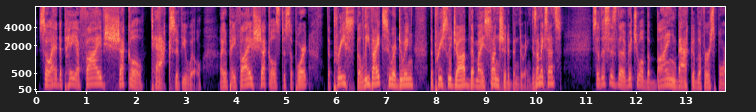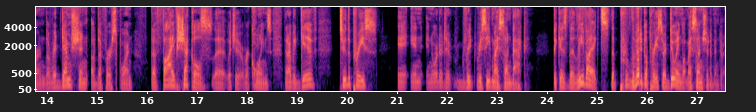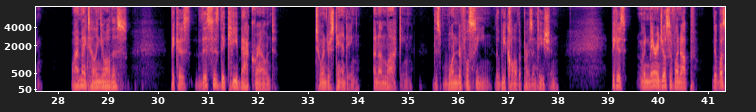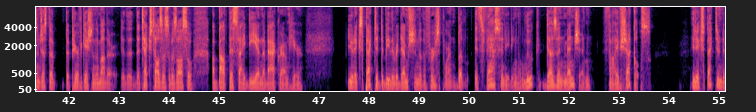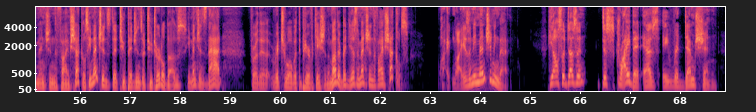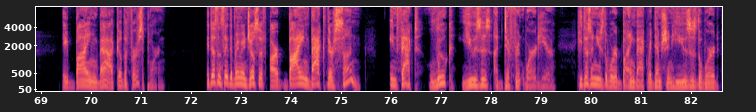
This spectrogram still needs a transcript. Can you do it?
So I had to pay a five shekel tax, if you will, I would pay five shekels to support the priests, the Levites who are doing the priestly job that my son should have been doing. Does that make sense? So, this is the ritual of the buying back of the firstborn, the redemption of the firstborn, the five shekels, uh, which were coins, that I would give to the priests in, in, in order to re- receive my son back. Because the Levites, the Levitical priests, are doing what my son should have been doing. Why am I telling you all this? Because this is the key background to understanding and unlocking this wonderful scene that we call the presentation. Because when Mary and Joseph went up, it wasn't just the, the purification of the mother. The, the text tells us it was also about this idea in the background here. You'd expect it to be the redemption of the firstborn, but it's fascinating. Luke doesn't mention five shekels. You'd expect him to mention the five shekels. He mentions the two pigeons or two turtle doves. He mentions that for the ritual with the purification of the mother, but he doesn't mention the five shekels. Why, why isn't he mentioning that? He also doesn't describe it as a redemption, a buying back of the firstborn. It doesn't say that Mary and Joseph are buying back their son. In fact, Luke uses a different word here. He doesn't use the word buying back redemption, he uses the word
